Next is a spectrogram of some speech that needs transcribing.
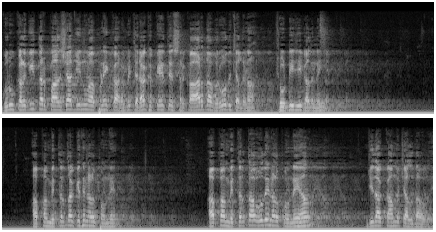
ਗੁਰੂ ਕਲਗੀਧਰ ਪਾਤਸ਼ਾਹ ਜੀ ਨੂੰ ਆਪਣੇ ਘਰ ਵਿੱਚ ਰੱਖ ਕੇ ਤੇ ਸਰਕਾਰ ਦਾ ਵਿਰੋਧ ਚੱਲਣਾ ਛੋਟੀ ਜੀ ਗੱਲ ਨਹੀਂ ਹੈ ਆਪਾਂ ਮਿੱਤਰਤਾ ਕਿਥੇ ਨਾਲ ਪਾਉਨੇ ਆ? ਆਪਾਂ ਮਿੱਤਰਤਾ ਉਹਦੇ ਨਾਲ ਪਾਉਨੇ ਆ, ਜਿਹਦਾ ਕੰਮ ਚੱਲਦਾ ਹੋਵੇ।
